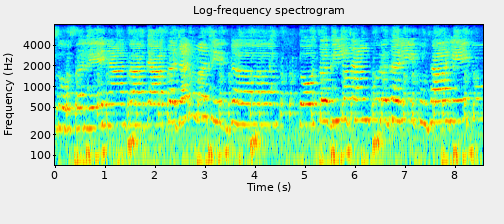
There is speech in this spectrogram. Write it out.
सोसलेण्याचा त्यास जन्म सिद्ध. तोच बीजांकुर धरी तुझा हेतू.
